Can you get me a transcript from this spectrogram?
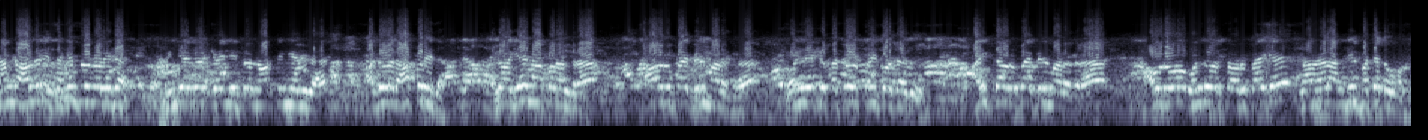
ನಮ್ದು ಆಲ್ರೆಡಿ ಸೆಕೆಂಡ್ ಫ್ಲೋರ್ ಇದೆ. ಇಂಡಿಯನ್ ಚೈನೀಸ್ ನಾರ್ತ್ ಇಂಡಿಯನ್ ಇದೆ. ಅದ್ರೊಳಗೆ ಆಫರ್ ಇದೆ. ಅದ್ರೊಳಗೆ ಏನ್ ಆಫರ್ ಅಂದ್ರೆ, ಸಾವಿರ ರೂಪಾಯಿ ಬಿಲ್ ಮಾಡಿದ್ರೆ ಒಂದ್ ಲೀಟರ್ ಪೆಟ್ರೋಲ್ ಫ್ರೀ ಕೊಡ್ತಾ ಇದ್ವಿ. ಐದ್ ಸಾವಿರ ರೂಪಾಯಿ ಬಿಲ್ ಮಾಡಿದ್ರೆ ಅವರು ಒಂದೂವರೆ ಸಾವಿರ ರೂಪಾಯಿಗೆ ನಾವು ಹೇಳೋ ಅಂಗಡಿಲಿ ಬಟ್ಟೆ ತಗೋಬಹುದು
